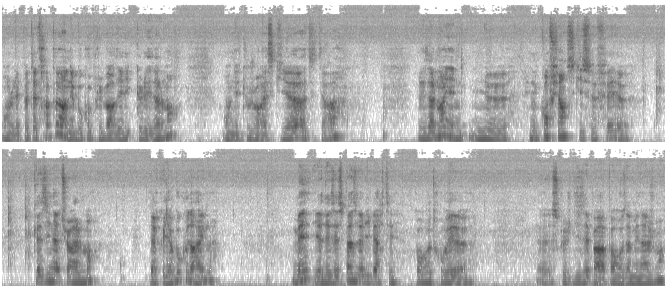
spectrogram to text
on l'est peut-être un peu, on est beaucoup plus bordélique que les Allemands. On est toujours esquieurs, etc. Les Allemands, il y a une, confiance qui se fait euh, quasi naturellement. C'est-à-dire qu'il y a beaucoup de règles, mais il y a des espaces de liberté pour retrouver euh, euh, ce que je disais par rapport aux aménagements.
